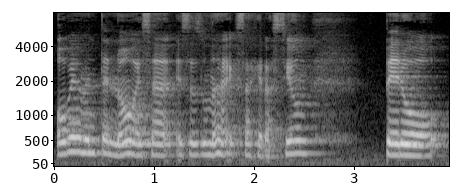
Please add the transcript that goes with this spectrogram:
Obviamente no, esa, esa es una exageración, pero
